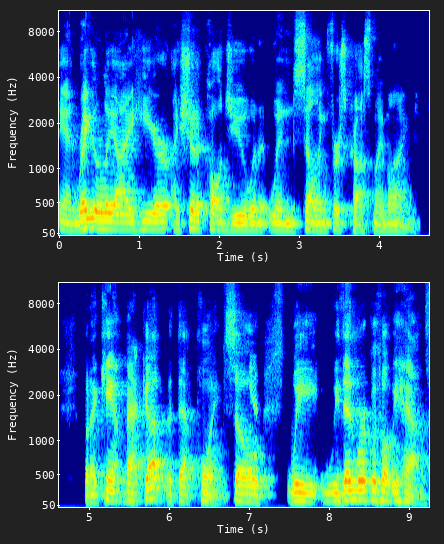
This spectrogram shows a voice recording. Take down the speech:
And regularly I hear, I should have called you when when selling first crossed my mind but I can't back up at that point. So we we then work with what we have,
